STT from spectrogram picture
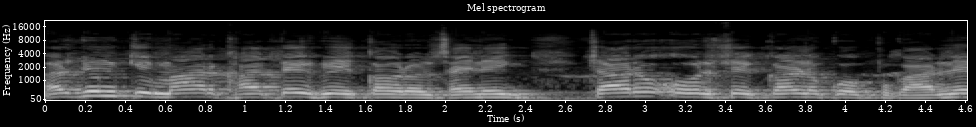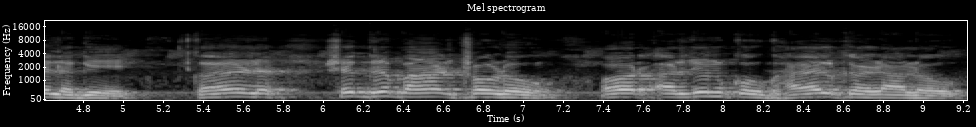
अर्जुन की मार खाते हुए कौरव सैनिक चारों ओर से कर्ण को पुकारने लगे। कर्ण, शीघ्र बाण छोड़ो और अर्जुन को घायल कर डालो।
